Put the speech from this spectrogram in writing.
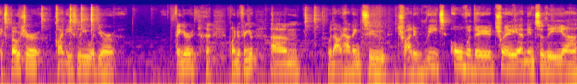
exposure quite easily with your finger pointer finger um, without having to try to reach over the tray and into the uh,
